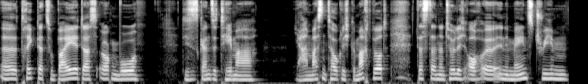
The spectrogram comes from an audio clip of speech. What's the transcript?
äh, trägt dazu bei, dass irgendwo dieses ganze Thema ja, massentauglich gemacht wird, das dann natürlich auch äh, in den Mainstream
